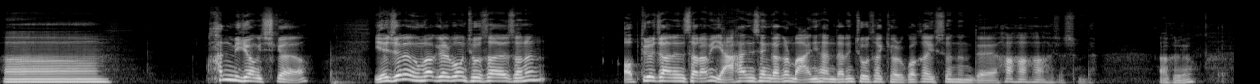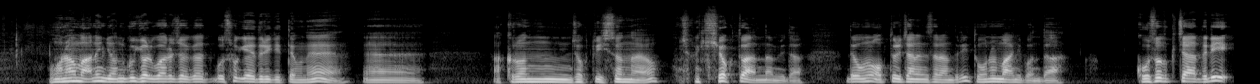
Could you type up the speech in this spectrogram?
아, 한미경 씨가요. 예전에 음악 앨범 조사에서는 엎드려 자는 사람이 야한 생각을 많이 한다는 조사 결과가 있었는데 하하하 하셨습니다. 아 그래요? 워낙 많은 연구 결과를 저희가 뭐 소개해드리기 때문에 예. 아, 그런 적도 있었나요? 저는 기억도 안 납니다. 근데 오늘 엎드려 자는 사람들이 돈을 많이 번다. 고소득자들이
